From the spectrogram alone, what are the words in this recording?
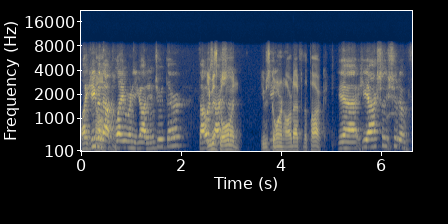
Like even no. that play when he got injured there, that was he was actually, going. He was he, going hard after the puck. Yeah, he actually should have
